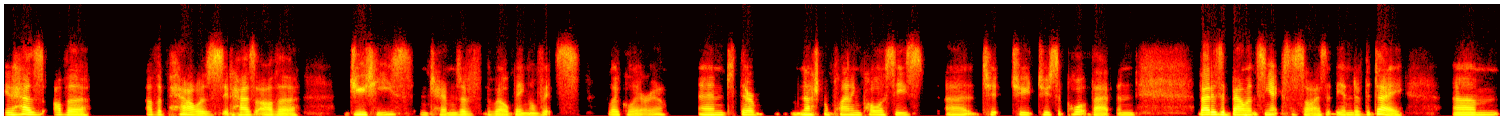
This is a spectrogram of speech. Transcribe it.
it has other other powers. It has other duties in terms of the well-being of its local area, and there are national planning policies uh, to, to to support that. And that is a balancing exercise at the end of the day. Um,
